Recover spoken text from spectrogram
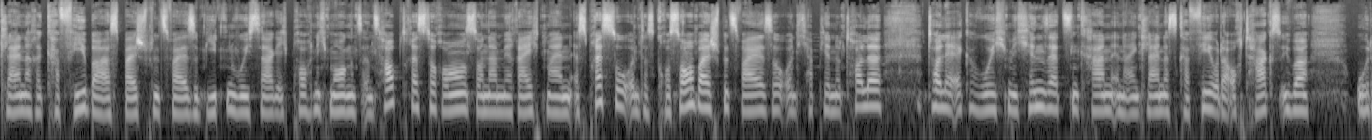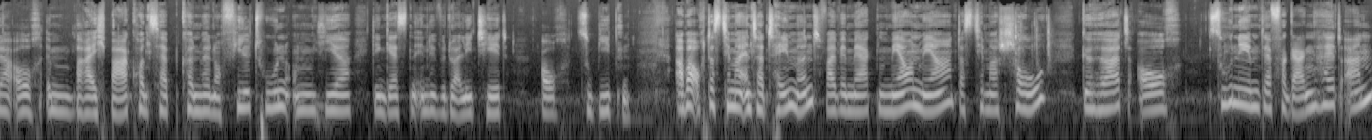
kleinere Kaffeebars beispielsweise bieten, wo ich sage, ich brauche nicht morgens ins Hauptrestaurant, sondern mir reicht mein Espresso und das Croissant beispielsweise und ich habe hier eine tolle, tolle Ecke, wo ich mich hinsetzen kann in ein kleines Café oder auch tagsüber oder auch im Bereich Barkonzept können wir noch viel tun, um hier den Gästen Individualität auch zu bieten. Aber auch das Thema Entertainment, weil wir merken mehr und mehr, das Thema Show gehört auch zunehmend der Vergangenheit an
